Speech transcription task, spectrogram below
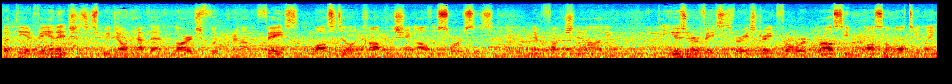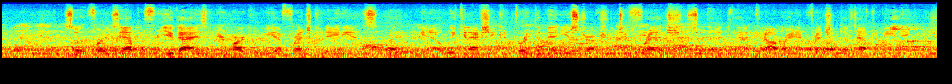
but the advantage is, is we don't have that large footprint on the face while still accomplishing all the sources and functionality. The user interface is very straightforward. We're also also multilingual. So, for example, for you guys in your market, we have French Canadians. You know, we can actually convert the menu structure to French so that it can operate in French and doesn't have to be in English.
